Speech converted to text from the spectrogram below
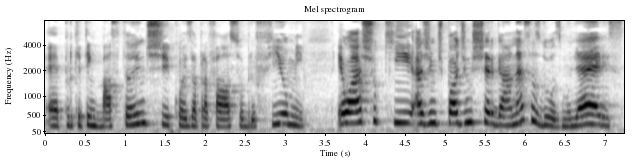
é, porque tem bastante coisa para falar sobre o filme, eu acho que a gente pode enxergar nessas duas mulheres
